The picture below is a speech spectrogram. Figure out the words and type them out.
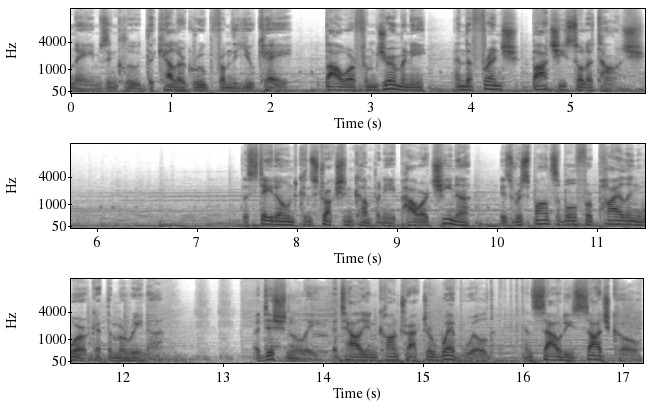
names include the Keller Group from the UK, Bauer from Germany, and the French Bachy Soletanche. The state-owned construction company PowerChina is responsible for piling work at the marina. Additionally, Italian contractor Webuild and Saudi's Sajco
